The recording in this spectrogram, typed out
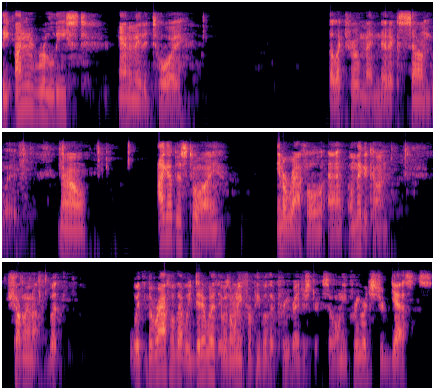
The unreleased animated toy electromagnetic Soundwave. Now, I got this toy in a raffle at OmegaCon, shockingly enough, but with the raffle that we did it with, it was only for people that pre-registered. So only pre-registered guests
